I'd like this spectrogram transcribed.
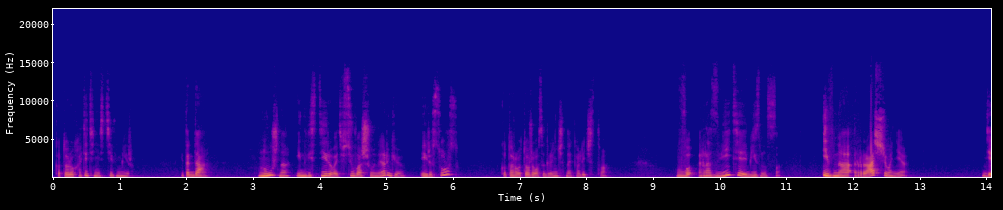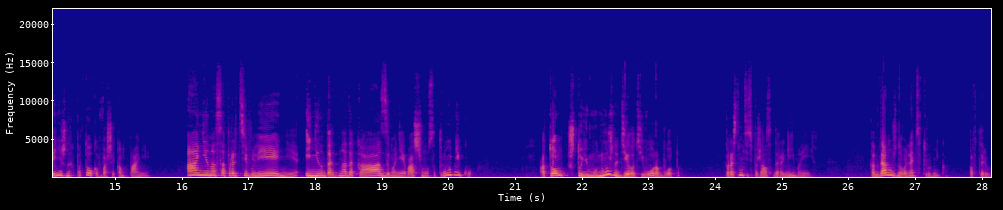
которую хотите нести в мир. И тогда нужно инвестировать всю вашу энергию и ресурс, которого тоже у вас ограниченное количество, в развитие бизнеса и в наращивание денежных потоков вашей компании, а не на сопротивление и не на доказывание вашему сотруднику о том, что ему нужно делать его работу. Проснитесь, пожалуйста, дорогие мои. Когда нужно увольнять сотрудника? Повторю.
